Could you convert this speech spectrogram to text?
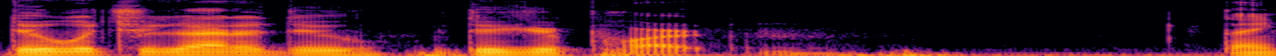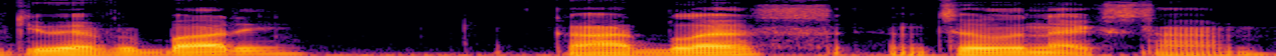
do what you gotta do. Do your part. Thank you, everybody. God bless. Until the next time.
